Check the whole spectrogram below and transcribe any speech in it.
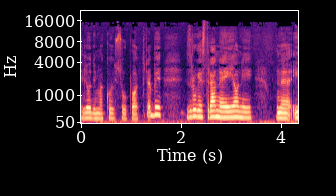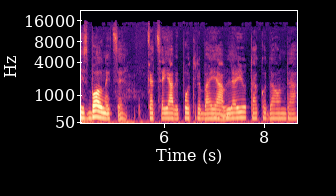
ljudima koji su u potrebi. S druge strane i oni iz bolnice kad se javi potreba javljaju tako da onda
